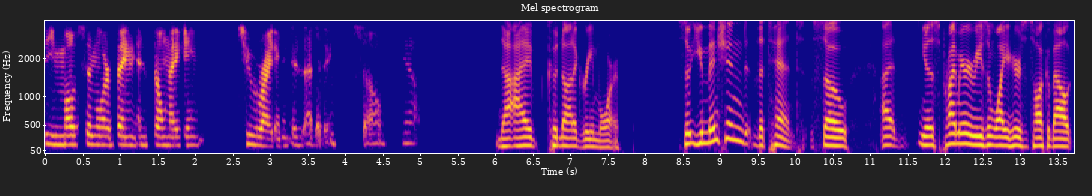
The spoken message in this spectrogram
the most similar thing in filmmaking to writing is editing. So, yeah. Now, I could not agree more. So, you mentioned the tent. So, uh, you know, this primary reason why you're here is to talk about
